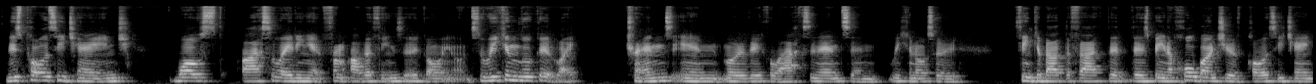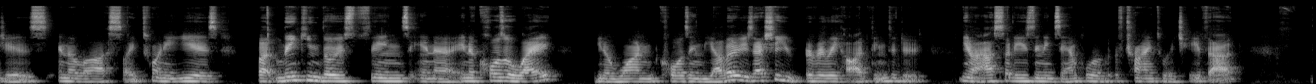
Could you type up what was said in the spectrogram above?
this policy change whilst isolating it from other things that are going on. So we can look at like trends in motor vehicle accidents and we can also think about the fact that there's been a whole bunch of policy changes in the last like 20 years but linking those things in a in a causal way you know one causing the other is actually a really hard thing to do you know our study is an example of, of trying to achieve that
